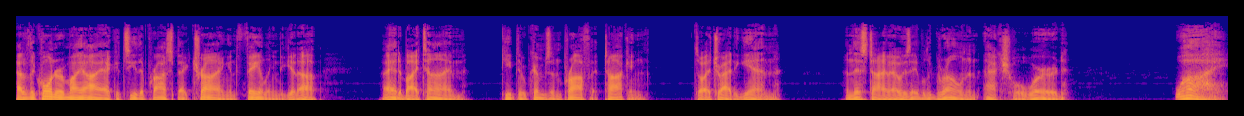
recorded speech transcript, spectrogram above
Out of the corner of my eye, I could see the prospect trying and failing to get up. I had to buy time. keep the Crimson Prophet talking, so I tried again, and this time I was able to groan an actual word. Why?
